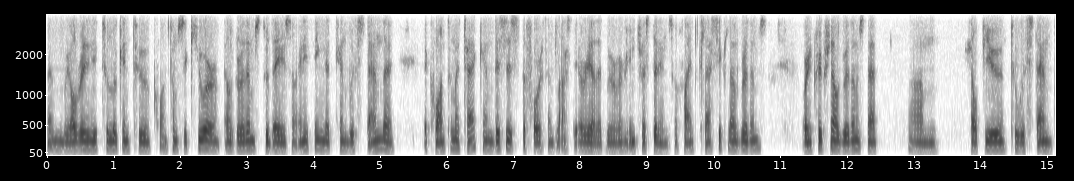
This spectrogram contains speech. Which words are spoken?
then we already need to look into quantum secure algorithms today. So anything that can withstand a, a quantum attack. And this is the fourth and last area that we're very interested in. So find classical algorithms or encryption algorithms that um, help you to withstand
